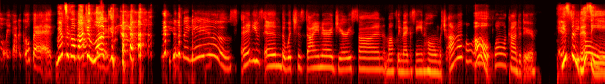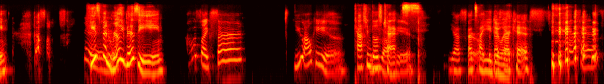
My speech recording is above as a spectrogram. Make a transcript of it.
Oh, we gotta go back. We have to go back and look. he was in Yams. And he was in The Witch's Diner, Jirisan, Monthly Magazine Home, which I don't Oh, well, I kind of do. He's been busy. Home. That's what He's been really busy. I was like, sir, you out here. Cashing those checks. Yes, that's how you do that's it. Our cast. our cast.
